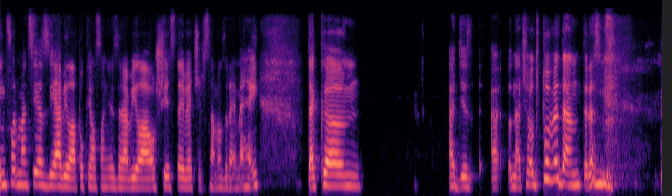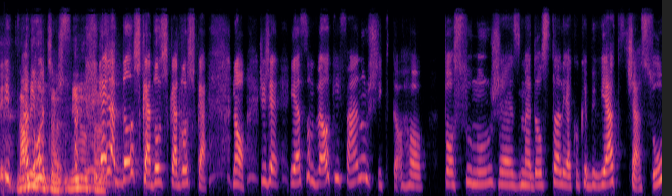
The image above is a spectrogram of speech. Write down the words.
informácia zjavila, pokiaľ sa nezravila o 6. večer samozrejme, hej. Tak um, a, de, a na čo odpovedám teraz? Na minúta, minúta. Ja, ja, dĺžka, dĺžka, dĺžka. No, čiže ja som veľký fanúšik toho, posunu, že sme dostali ako keby viac času.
